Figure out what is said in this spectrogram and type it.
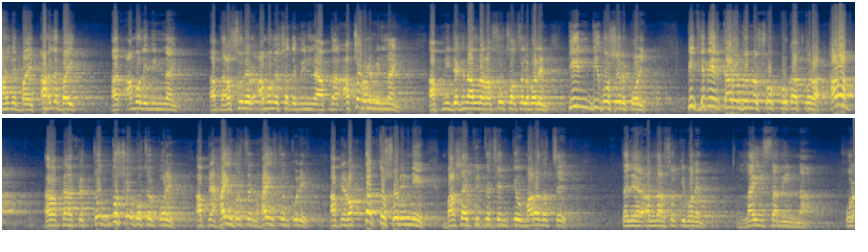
আহলে বাইক আহলে বাইক আর আমলে মিল নাই। আপনার রাসুলের আমলের সাথে মিল নাই, আপনার আচরণে মিল নাই। আপনি যেখানে আল্লাহ রাসুল সাল্লাহ বলেন, তিন দিবসের পরে পৃথিবীর কারোর জন্য শোক প্রকাশ করা হারাম। আর আপনি আজকে চোদ্দশো বছর পরে আপনি হাই হোসেন হাই হোসেন করে আপনি রক্তাক্ত শরীর নিয়ে বাসায় ফিরতেছেন, কেউ মারা যাচ্ছে তাহলে আল্লাহ রসুল কি বলেন? লাইসামিন না ওর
